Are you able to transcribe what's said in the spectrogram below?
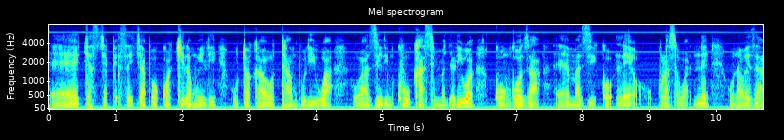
eh, kiasi cha pesa ichapo kwa kila mwili utakaotambuliwa. Waziri Mkuu Kassim Majaliwa kuongoza eh, maziko leo. Ukurasa wa nne unaweza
